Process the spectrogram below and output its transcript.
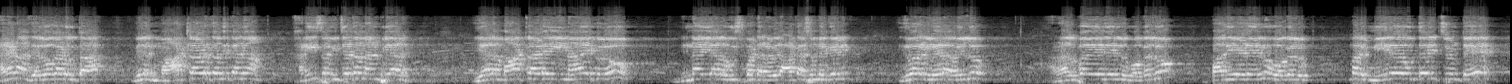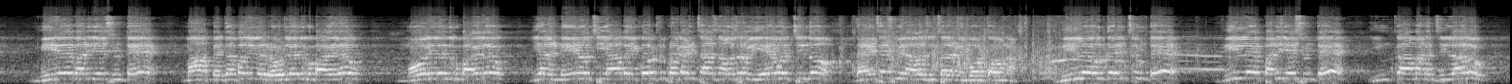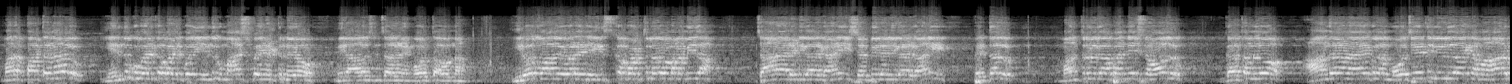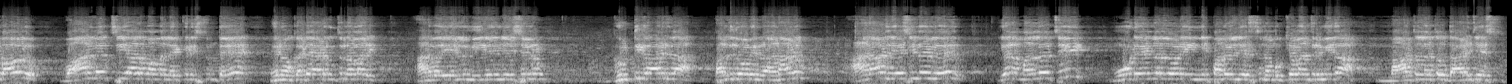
అరే నా తెలియగలుగుతా వీళ్ళకి మాట్లాడుతుంది కన్నా కనీసం ఇచ్చేదని అనిపించాలి. ఇవాళ మాట్లాడే ఈ నాయకులు నిన్న ఇవాళ ఊసిపడ్డారు. వీళ్ళు ఆకాశంలోకి వెళ్ళి. ఇదివరకు లేరా వీళ్ళు? నలభై ఐదేళ్ళు ఒకలు పదిహేడేళ్ళు ఒకలు మరి మీరే ఉద్ధరించి ఉంటే మీరే పని చేసి ఉంటే మా పెద్దపల్లిలో రోడ్లు ఎందుకు బాగలేవు? మోరీలు ఎందుకు బాగలేవు? ఇవాళ నేను వచ్చి యాభై కోట్లు ప్రకటించాల్సిన అవసరం ఏమొచ్చిందో దయచేసి మీరు ఆలోచించాలని కోరుతా ఉన్నా. వీళ్ళే ఉద్ధరించి ఉంటే వీళ్ళే పని చేసి ఉంటే ఇంకా మన జిల్లాలు మన పట్టణాలు ఎందుకు వెనుకబడిపోయి ఎందుకు మార్చిపోయినట్టున్నాయో మీరు ఆలోచించాలని కోరుతా ఉన్నా. ఈ రోజు వాళ్ళు ఎవరైతే ఇసుక పడుతున్నారో మన మీద జానారెడ్డి గారు కానీ షబీర్ అలీ గారు కానీ పెద్దలు మంత్రులుగా పనిచేసిన వాళ్ళు గతంలో ఆంధ్ర నాయకుల మోచేతి నీళ్ళు తాగిన మహానుభావులు వాళ్ళు వచ్చి మమ్మల్ని ఎక్కిరిస్తుంటే నేను ఒకటే అడుగుతున్నా మరి. అరవై ఏళ్ళు మీరేం చేసిండ్రు? గుడ్డి గాడిలా పళ్ళు తోమిన ఆనాడు? ఆనాడు చేసిందేం లేదు. ఇలా మళ్ళీ వచ్చి మూడేళ్ళలోనే ఇన్ని పనులు చేస్తున్న ముఖ్యమంత్రి మీద మాటలతో దాడి చేస్తూ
